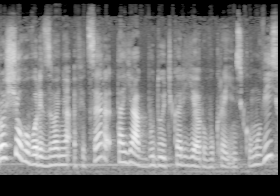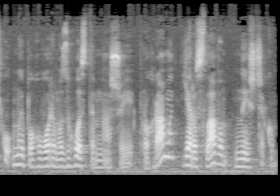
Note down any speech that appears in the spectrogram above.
Про що говорить звання офіцера та як будують кар'єру в українському війську, ми поговоримо з гостем нашої програми Ярославом Нищиком.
